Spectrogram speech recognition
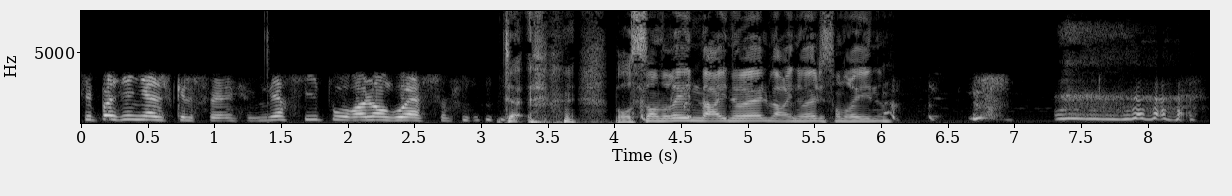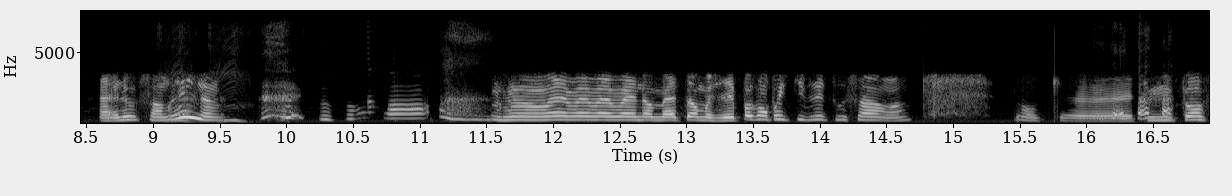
C'est pas génial ce qu'elle fait. Merci pour euh, l'angoisse. Bon, Sandrine, Marie-Noël, Marie-Noël, Sandrine. Allô, Sandrine Coucou, maman. Ouais, ouais, ouais, ouais. Non, mais attends, moi, j'avais pas compris que tu faisais tout ça. Hein. Donc, euh, tu penses,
